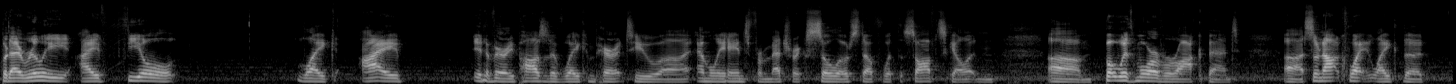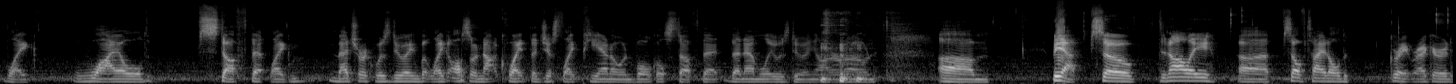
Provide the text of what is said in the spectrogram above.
but I really I feel like I in a very positive way compare it to uh, Emily Haines from Metric's solo stuff with the soft skeleton, um, but with more of a rock bent. Uh, so not quite like the like wild stuff that like Metric was doing, but like also not quite the just like piano and vocal stuff that that Emily was doing on her own. Um, but yeah, so Denali, uh, self-titled, great record,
